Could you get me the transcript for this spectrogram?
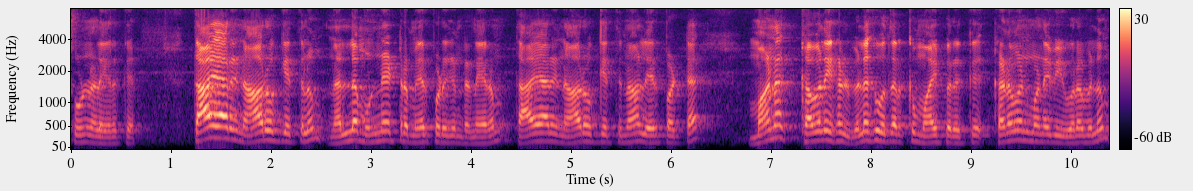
சூழ்நிலை இருக்குது தாயாரின் ஆரோக்கியத்திலும் நல்ல முன்னேற்றம் ஏற்படுகின்ற நேரம் தாயாரின் ஆரோக்கியத்தினால் ஏற்பட்ட மனக்கவலைகள் விலகுவதற்கும் வாய்ப்பு இருக்குது கணவன் மனைவி உறவிலும்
